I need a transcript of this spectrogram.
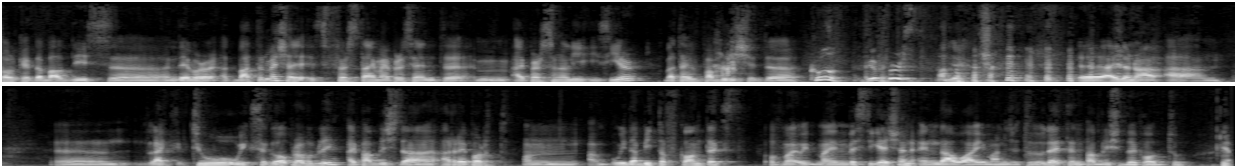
talked about this uh, endeavor at BattleMesh. I, it's first time I present. Uh, mm, I personally is here, but I've published. Uh, Cool, you're first. yeah. uh, I don't know. Um, uh, like two weeks ago, probably, I published a, a report on uh, with a bit of context of my with my investigation and how I managed to do that and published the code too. Yeah.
